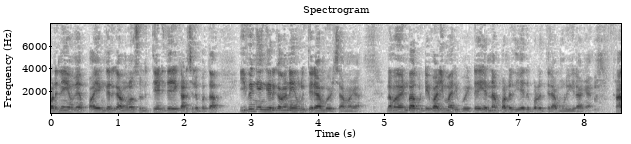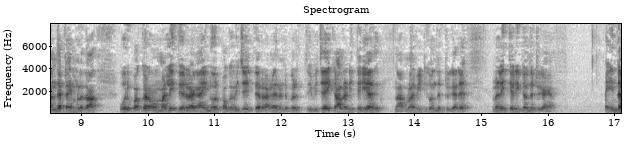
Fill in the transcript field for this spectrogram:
உடனே இவங்க எங்க இருக்காங்களோ சொல்லி தேடி தேடி கடைசியில் பார்த்தா இவங்க எங்க இருக்காங்கன்னே இவங்களுக்கு தெரியாம போயிடுச்சு ஆமாங்க. நம்ம வெண்பா குட்டி வழி மாறி போயிட்டு என்ன பண்றது ஏது பண்றது தெரியாம முடிகிறாங்க அந்த டைம்ல தான் ஒரு பக்கம் நம்ம மல்லி தேடுறாங்க இன்னொரு பக்கம் விஜய் தேடுறாங்க. ரெண்டு பேரும் விஜய்க்கு ஆல்ரெடி தெரியாது. நார்மலா வீட்டுக்கு வந்துட்டு இருக்காரு. மல்லி தேடிட்டு வந்துட்டு இருக்காங்க. இந்த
